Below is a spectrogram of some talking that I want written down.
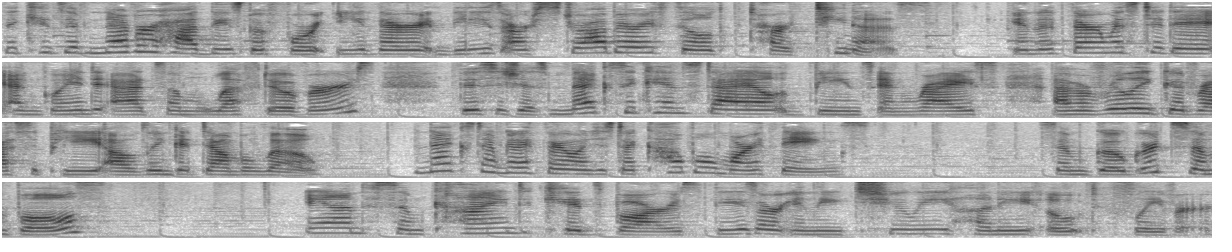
The kids have never had these before either. These are strawberry filled tartinas. In the thermos today, I'm going to add some leftovers. This is just Mexican style beans and rice. I have a really good recipe, I'll link it down below. Next, I'm gonna throw in just a couple more things. Some Go-Gurt Simples, and some Kind Kids bars. These are in the chewy honey oat flavor.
